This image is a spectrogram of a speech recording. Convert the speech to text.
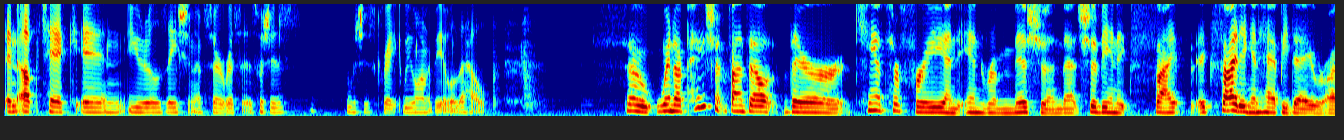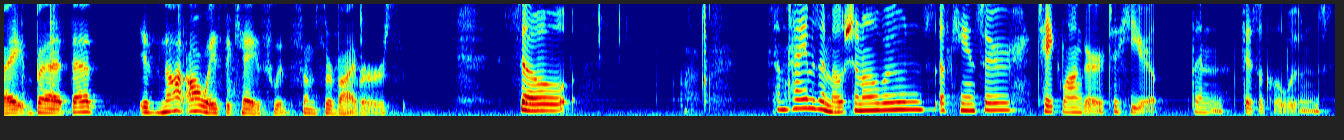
an uptick in utilization of services which is which is great. We want to be able to help. So, when a patient finds out they're cancer free and in remission, that should be an excite, exciting and happy day, right? But that is not always the case with some survivors. So sometimes emotional wounds of cancer take longer to heal than physical wounds.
